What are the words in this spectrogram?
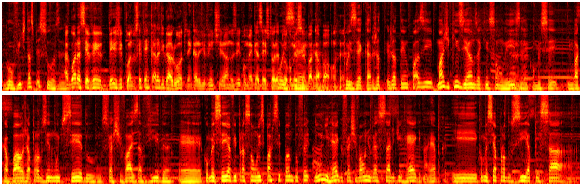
do ouvinte das pessoas, né? Agora você veio desde quando? Você tem cara de garoto tem cara de 20 anos, e como é que essa história pois toda começou é, em Bacabal? Cara. Pois é, cara, eu já, eu já tenho quase mais de 15 anos aqui em São Luís, uhum. né? Comecei em Bacabal, já produzindo muito cedo, nos festivais da vida. É, comecei a vir para São Luís participando do, do Unireg, o Festival Universitário de Reggae na época. E comecei a produzir, a pensar,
